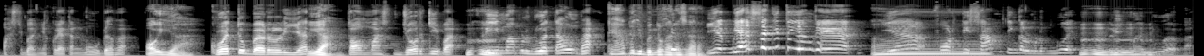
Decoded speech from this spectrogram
Masih banyak kelihatan muda, Pak. Oh iya, Gue tuh baru lihat iya. Thomas Georgi, Pak. Mm-mm. 52 tahun, Pak. Kayak apa dibentukannya sekarang? Ya biasa gitu yang kayak ya Oh. 40 something kalau menurut gue. Mm-mm, mm-mm. 52, Pak.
